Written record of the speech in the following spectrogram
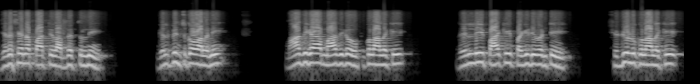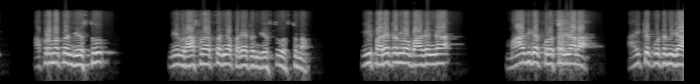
జనసేన పార్టీల అభ్యర్థుల్ని గెలిపించుకోవాలని మాదిగా మాదిగ ఉపకులాలకి రెల్లి పాకి పగిడి వంటి షెడ్యూల్డ్ కులాలకి అప్రమత్తం చేస్తూ మేము రాష్ట్ర వ్యాప్తంగా పర్యటన చేస్తూ వస్తున్నాం. ఈ పర్యటనలో భాగంగా మాదిగ కుల సంఘాల ఐక్య కూటమిగా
